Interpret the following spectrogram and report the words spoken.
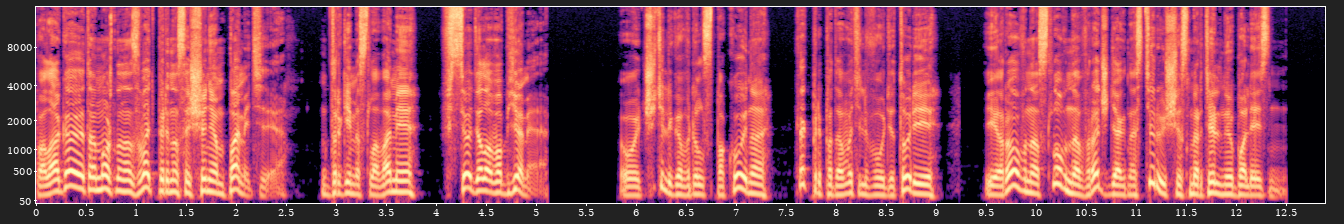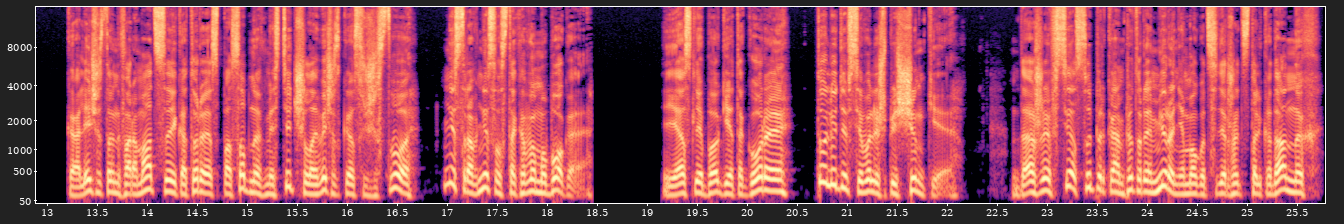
«Полагаю, это можно назвать перенасыщением памяти. Другими словами, все дело в объеме. Учитель говорил спокойно, как преподаватель в аудитории, и ровно, словно врач, диагностирующий смертельную болезнь. Количество информации, которое способно вместить человеческое существо, не сравнится с таковым у Бога. Если боги — это горы, то люди всего лишь песчинки. Даже все суперкомпьютеры мира не могут содержать столько данных.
